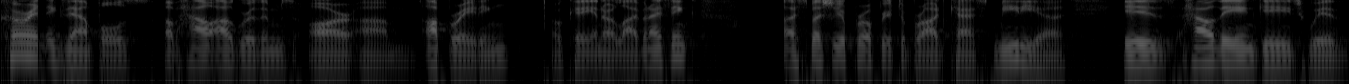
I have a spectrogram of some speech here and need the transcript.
current examples of how algorithms are um, operating, okay, in our life, and I think especially appropriate to broadcast media, is how they engage with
